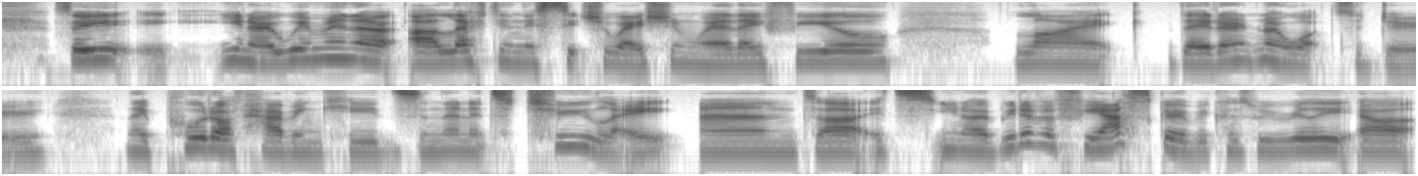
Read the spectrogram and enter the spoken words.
so you, you know, women are, are left in this situation where they feel like they don't know what to do they put off having kids and then it's too late and uh, it's you know a bit of a fiasco because we really our,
